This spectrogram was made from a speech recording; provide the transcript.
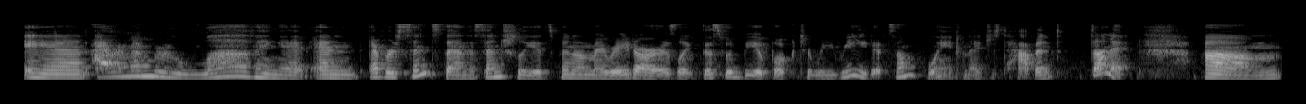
And I remember loving it. And ever since then, essentially, it's been on my radar as like this would be a book to reread at some point, and I just haven't done it. Um,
